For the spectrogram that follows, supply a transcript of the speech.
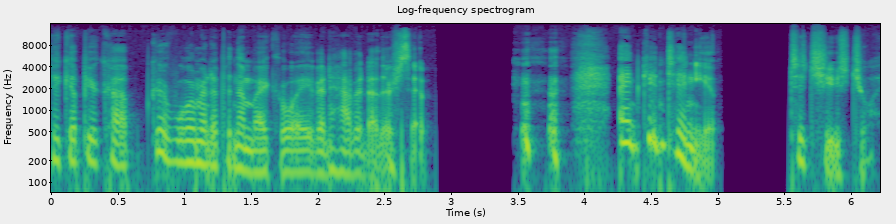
Pick up your cup, go warm it up in the microwave, and have another sip. and continue to choose joy.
